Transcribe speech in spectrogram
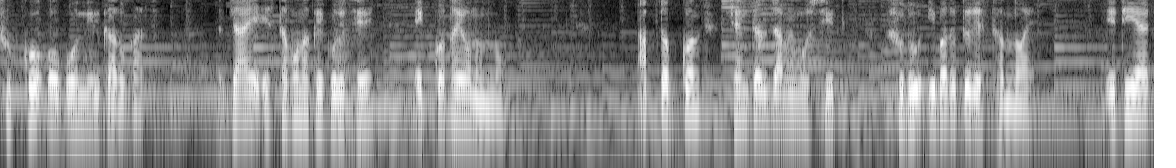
সূক্ষ্ম ও বর্ণিল কারুকাজ, যা স্থাপনাকে করেছে এক কথায় অনন্য। আফতাবগঞ্জ সেন্ট্রাল জামে মসজিদ শুধু ইবাদতের স্থান নয়, এটি এক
